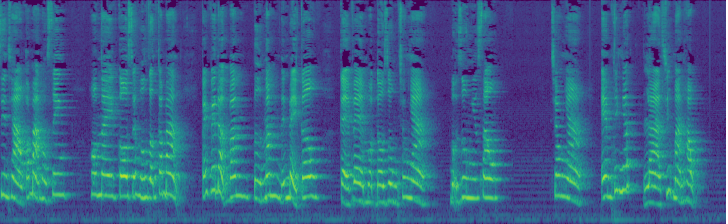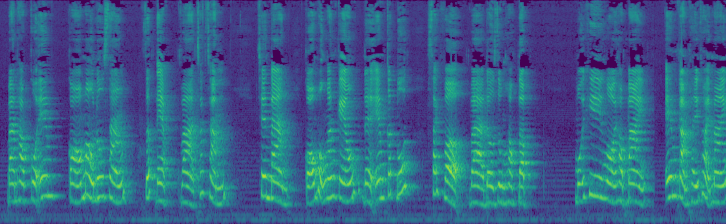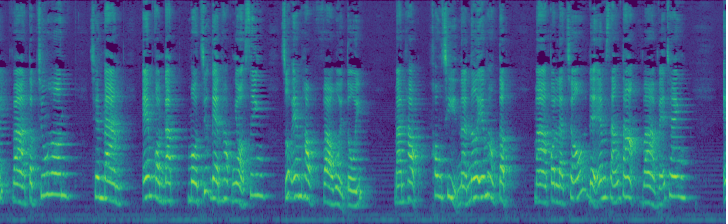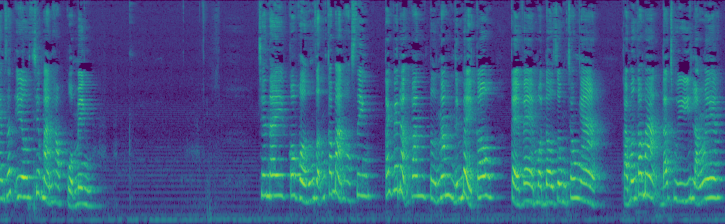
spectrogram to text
Xin chào các bạn học sinh. Hôm nay cô sẽ hướng dẫn các bạn cách viết đoạn văn từ 5 đến 7 câu kể về một đồ dùng trong nhà. Nội dung như sau. Trong nhà, em thích nhất là chiếc bàn học. Bàn học của em có màu nâu sáng, rất đẹp và chắc chắn. Trên bàn có một ngăn kéo để em cất bút, sách vở và đồ dùng học tập. Mỗi khi ngồi học bài, em cảm thấy thoải mái và tập trung hơn. Trên bàn, em còn đặt một chiếc đèn học nhỏ xinh giúp em học vào buổi tối. Bàn học không chỉ là nơi em học tập mà còn là chỗ để em sáng tạo và vẽ tranh. Em rất yêu chiếc bàn học của mình. Trên đây cô vừa hướng dẫn các bạn học sinh cách viết đoạn văn từ 5 đến 7 câu kể về một đồ dùng trong nhà. Cảm ơn các bạn đã chú ý lắng nghe.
